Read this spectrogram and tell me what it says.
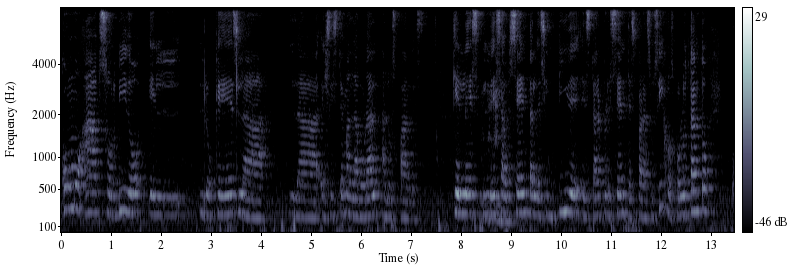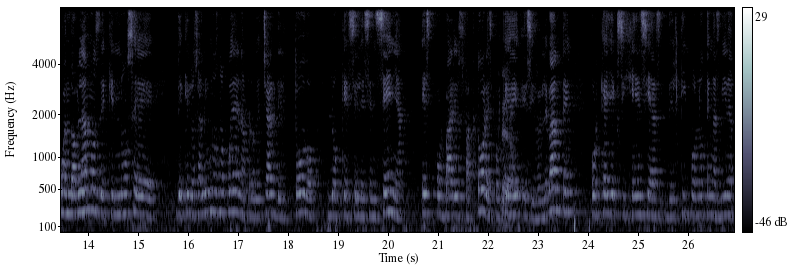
cómo ha absorbido el, lo que es la, el sistema laboral a los padres que les, les ausenta, les impide estar presentes para sus hijos. Por lo tanto, cuando hablamos de que no se de que los alumnos no pueden aprovechar del todo lo que se les enseña es por varios factores, porque es irrelevante, porque hay exigencias del tipo no tengas vida,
